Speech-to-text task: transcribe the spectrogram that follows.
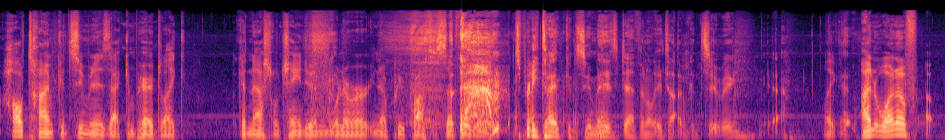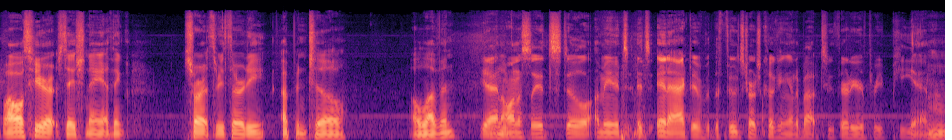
How time consuming is that compared to like, like a national chain doing whatever you know pre-processed stuff? It's pretty time consuming. It's definitely time consuming. Yeah. like I know, well, I know if, while I was here at Station Eight, I think started at three thirty up until eleven. Yeah, and honestly, it's still. I mean, it's it's inactive, but the food starts cooking at about two thirty or three p.m. Mm-hmm.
